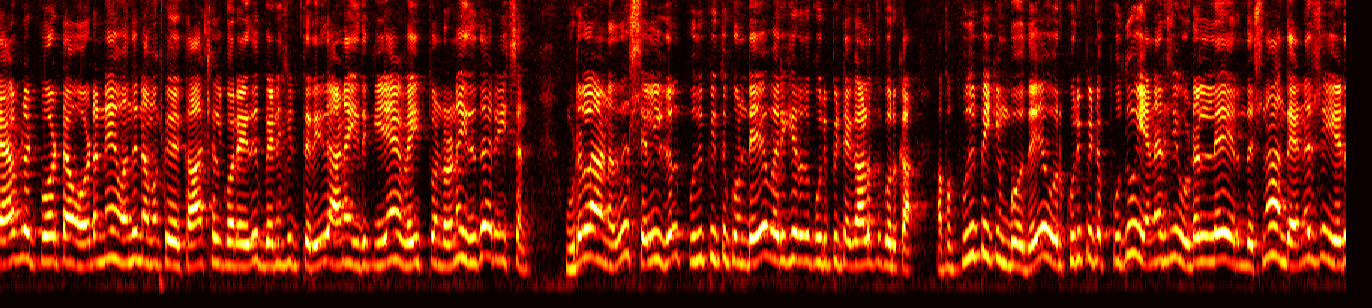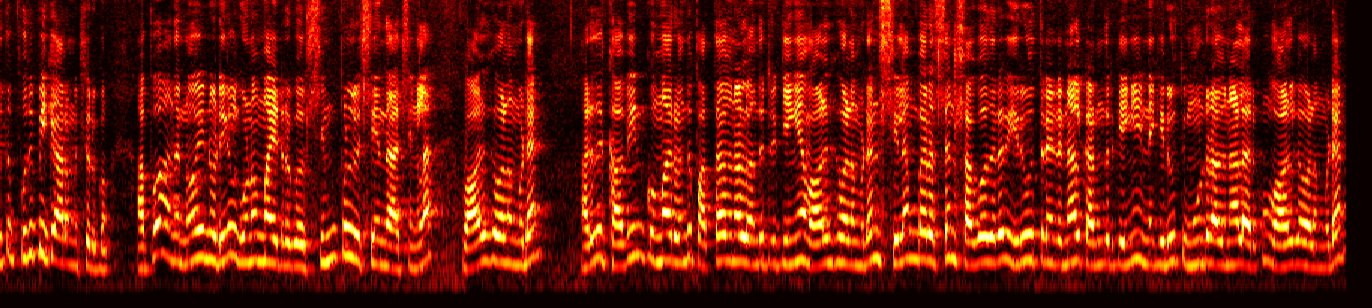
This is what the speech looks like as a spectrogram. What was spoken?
டேப்லெட் போட்ட உடனே வந்து நமக்கு காய்ச்சல் குறையுது பெனிஃபிட் தெரியுது ஆனால் இதுக்கு ஏன் வெயிட் பண்ணுறோன்னா இதுதான் ரீசன் உடலானது செல்கள் புதுப்பித்து கொண்டே வருகிறது குறிப்பிட்ட காலத்துக்கு ஒருக்கா. அப்போ புதுப்பிக்கும் போது ஒரு குறிப்பிட்ட புது எனர்ஜி உடல்லே இருந்துச்சுன்னா அந்த எனர்ஜியை எடுத்து புதுப்பிக்க ஆரம்பிச்சிருக்கும். அப்போ அந்த நோய் நொடிகள் குணமாயிட்டு இருக்கும் ஒரு சிம்பிள் விஷயம் தான் ஆச்சுங்களா? வாழ்க வளமுடன். அடுத்து கவின் குமார் வந்து பத்தாவது நாள் வந்துட்டு இருக்கீங்க வாழ்க வளமுடன். சிலம்பரசன் சகோதரர் இருபத்தி ரெண்டு நாள் கடந்திருக்கீங்க. இன்னைக்கு இருபத்தி மூன்றாவது நாளாக இருக்கும். வாழ்க வளமுடன்.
